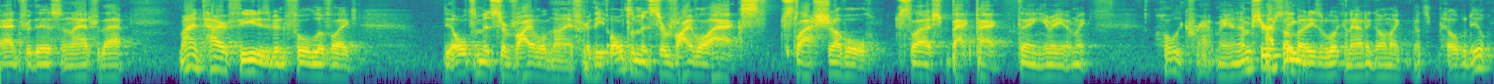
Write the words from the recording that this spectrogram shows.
ad for this and ad for that. My entire feed has been full of like the ultimate survival knife or the ultimate survival axe slash shovel slash backpack thing. I mean, I'm like, holy crap, man! I'm sure I somebody's looking at it going like, that's a hell of a deal.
